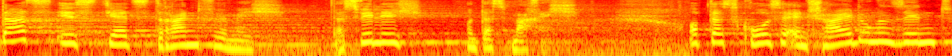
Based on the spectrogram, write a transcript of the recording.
das ist jetzt dran für mich. Das will ich und das mache ich. Ob das große Entscheidungen sind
